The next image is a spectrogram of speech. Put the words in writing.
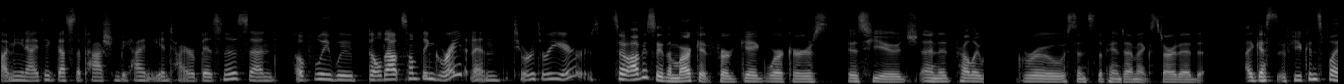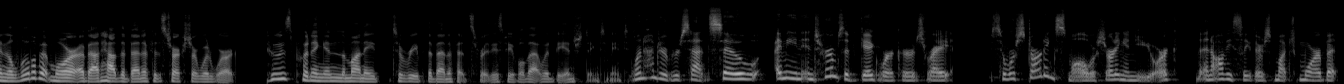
I mean, I think that's the passion behind the entire business, and hopefully, we build out something great in two or three years. So, obviously, the market for gig workers is huge, and it probably grew since the pandemic started. I guess if you can explain a little bit more about how the benefit structure would work. Who's putting in the money to reap the benefits for these people? That would be interesting to me too. 100%. So, I mean, in terms of gig workers, right? So we're starting small. We're starting in New York. And obviously there's much more, but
